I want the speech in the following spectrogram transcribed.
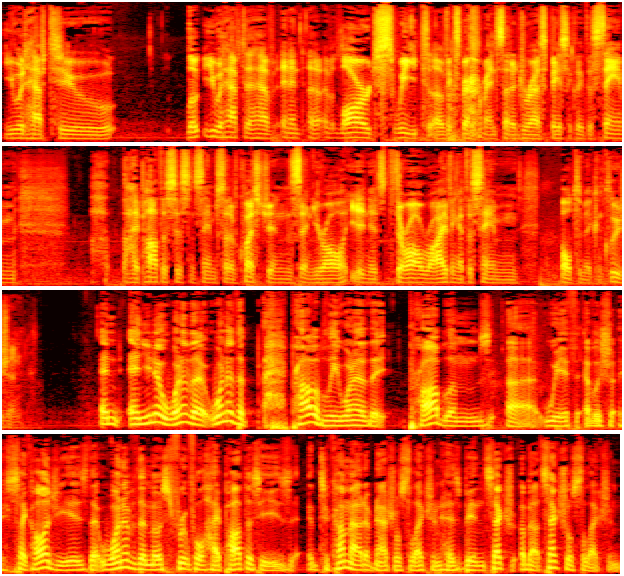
you would have to look you would have to have an, a large suite of experiments that address basically the same h- hypothesis and same set of questions and you're all and it's, they're all arriving at the same ultimate conclusion. and and you know one of the one of the probably one of the problems uh, with evolutionary psychology is that one of the most fruitful hypotheses to come out of natural selection has been sexu- about sexual selection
